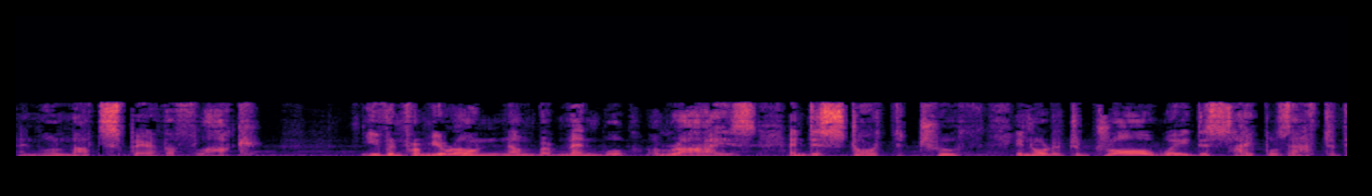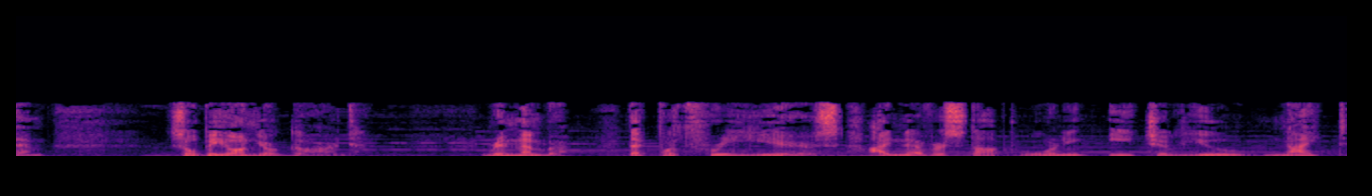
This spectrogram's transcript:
and will not spare the flock. Even from your own number men will arise and distort the truth in order to draw away disciples after them. So be on your guard. Remember that for three years I never stopped warning each of you night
